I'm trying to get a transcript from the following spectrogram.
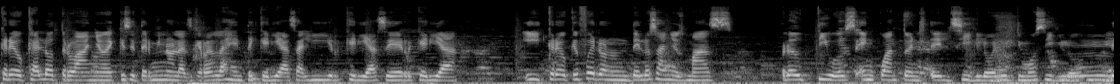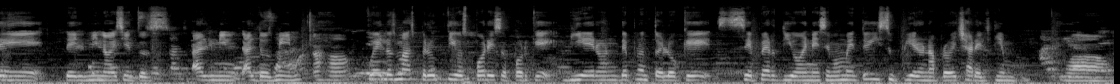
Creo que al otro año de que se terminó las guerras la gente quería salir, quería hacer, quería... Y creo que fueron de los años más productivos en cuanto en el siglo, el último siglo, Mm. de, del 1900 al, mil- al 2000 Ajá. fue los más productivos por eso, porque vieron de pronto lo que se perdió en ese momento y supieron aprovechar el tiempo. Wow.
